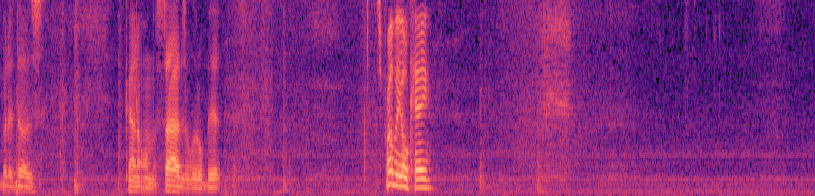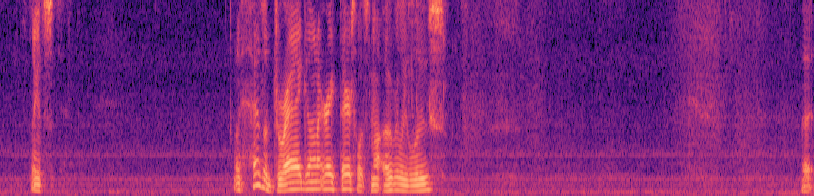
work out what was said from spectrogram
But it does kind of on the sides a little bit. It's probably okay. I think it's it has a drag on it right there so it's not overly loose. But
